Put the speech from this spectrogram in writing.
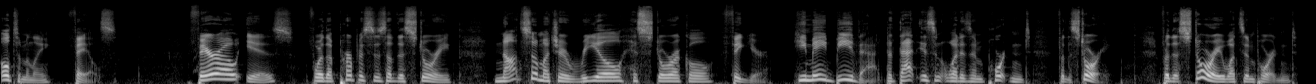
ultimately fails. Pharaoh is, for the purposes of this story, not so much a real historical figure. He may be that, but that isn't what is important for the story. For the story, what's important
